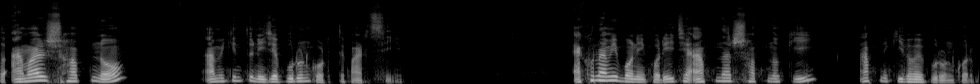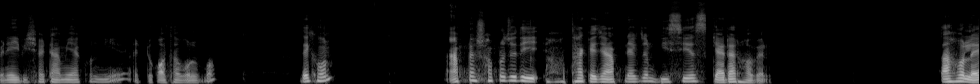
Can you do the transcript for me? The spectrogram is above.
তো আমার স্বপ্ন আমি কিন্তু নিজে পূরণ করতে পারছি। এখন আমি মনে করি যে, আপনার স্বপ্ন কি? আপনি কীভাবে পূরণ করবেন? এই বিষয়টা আমি এখন নিয়ে একটু কথা বলব। দেখুন, আপনার স্বপ্ন যদি থাকে যে আপনি একজন বিসিএস ক্যাডার হবেন, তাহলে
